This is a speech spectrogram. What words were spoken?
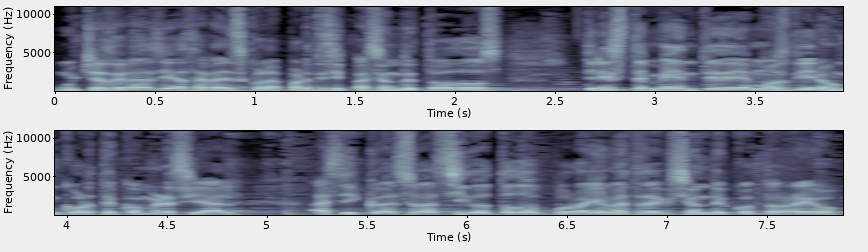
Muchas gracias, agradezco la participación de todos. Tristemente debemos de ir a un corte comercial, así que eso ha sido todo por hoy en nuestra sección de cotorreo.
